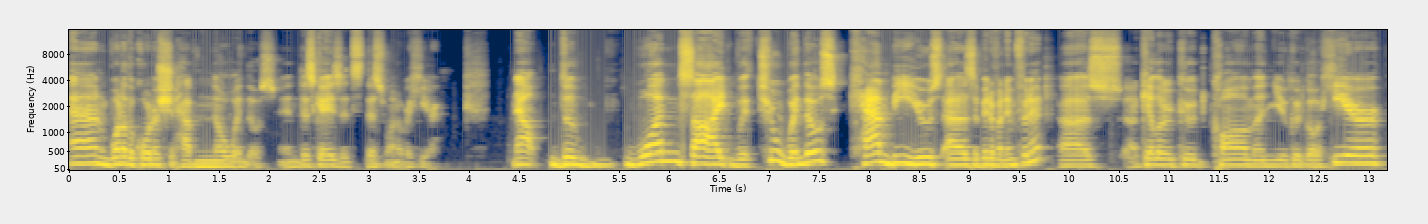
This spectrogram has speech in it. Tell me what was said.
and one of the corners should have no windows. In this case, it's this one over here. Now, the one side with two windows can be used as a bit of an infinite, as a killer could come and you could go here,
